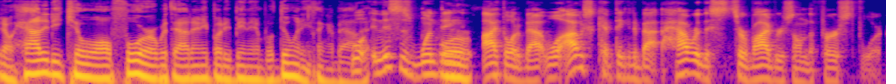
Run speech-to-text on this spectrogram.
You know, how did he kill all four without anybody being able to do anything about Well, it? Well, and this is one thing Or- I thought about. Well, I was kept thinking about how are the survivors on the first floor,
